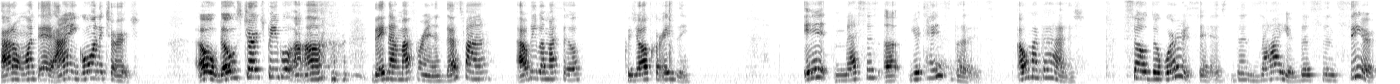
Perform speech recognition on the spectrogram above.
I don't want that. I ain't going to church. Oh, those church people? Uh-uh. they not my friends. That's fine. I'll be by myself. Because y'all crazy. It messes up your taste buds. Oh my gosh. So the word says, desire the sincere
